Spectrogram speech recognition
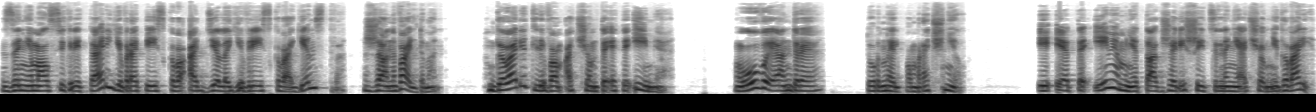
занимал секретарь Европейского отдела еврейского агентства Жан Вальдеман. Говорит ли вам о чем-то это имя? Увы, Андре. Турнель помрачнел. И это имя мне также решительно ни о чем не говорит.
